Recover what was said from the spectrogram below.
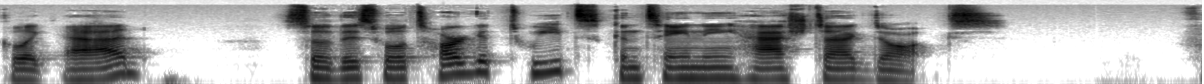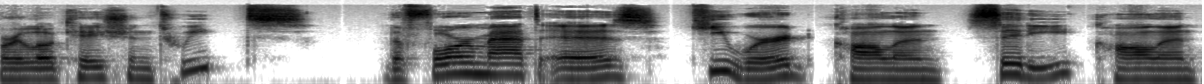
Click add. So this will target tweets containing hashtag dogs. For location tweets, the format is keyword colon city colon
